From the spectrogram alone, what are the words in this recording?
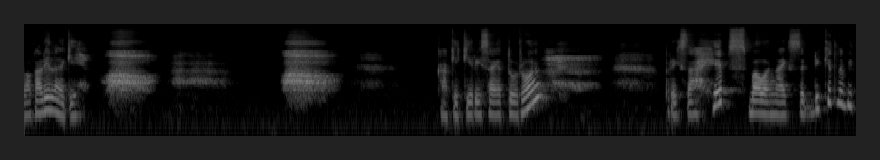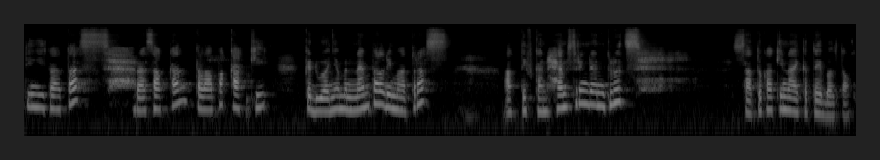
Dua kali lagi. Kaki kiri saya turun. Periksa hips, bawa naik sedikit lebih tinggi ke atas. Rasakan telapak kaki keduanya menempel di matras. Aktifkan hamstring dan glutes. Satu kaki naik ke tabletop.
